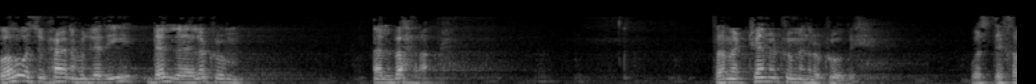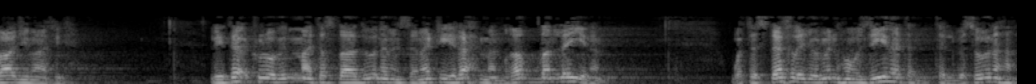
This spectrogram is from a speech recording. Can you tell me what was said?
وهو سبحانه الذي دل لكم البحر فمكنكم من ركوبه واستخراج ما فيه لتأكلوا مما تصطادون من سمكه لحما غضا لينا. وتستخرج منه زينة تلبسونها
